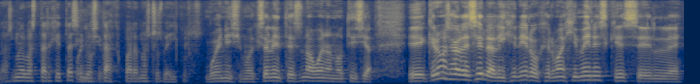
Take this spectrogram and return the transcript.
las nuevas tarjetas y los TAC para nuestros vehículos. Buenísimo, excelente, es una buena noticia. Eh, queremos agradecerle al ingeniero Germán Jiménez, que es el eh,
